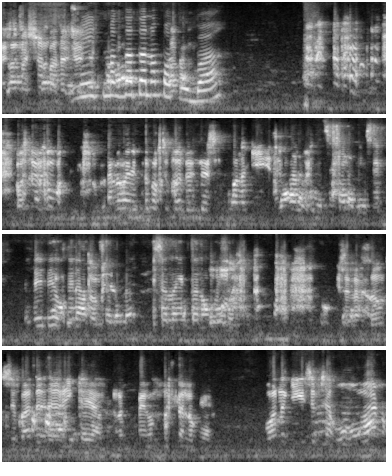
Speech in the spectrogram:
Next question, brother Jesse. Nate, magtatanong pa po ba? Wala naman. Ano nga Jesse? Kung nag-iisip eh. nag-iisip ka, nag-iisip. Hindi, hindi, okay na. Isa lang, isa lang yung tanong ko. Isa lang daw. Si Brother Eric kaya meron pa tanong yan. Kung nag-iisip siya, oo nga no.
